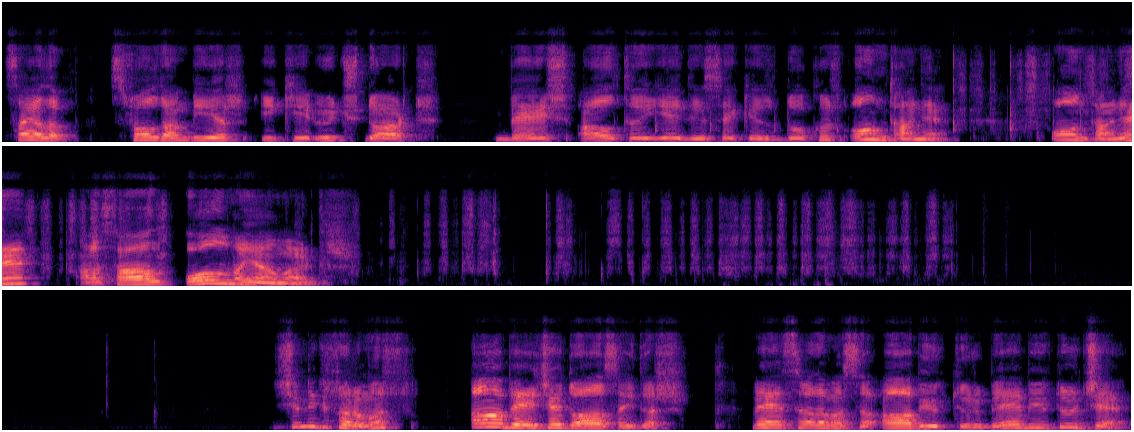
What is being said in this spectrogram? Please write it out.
Sayalım. Soldan 1, 2, 3, 4, 5, 6, 7, 8, 9, 10 tane. 10 tane asal olmayan vardır. Şimdiki sorumuz A, B, C doğal sayıdır. Ve sıralaması A büyüktür, B büyüktür, C.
